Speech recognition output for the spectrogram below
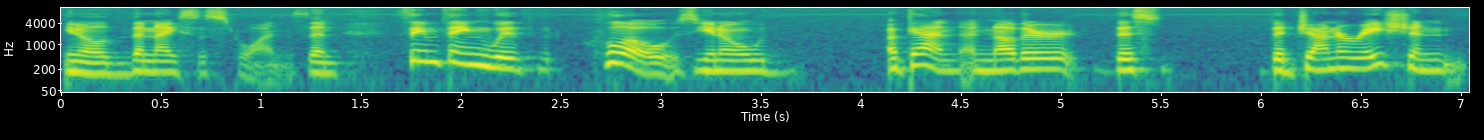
you know, the nicest ones. And same thing with clothes. You know, again, another this the generation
